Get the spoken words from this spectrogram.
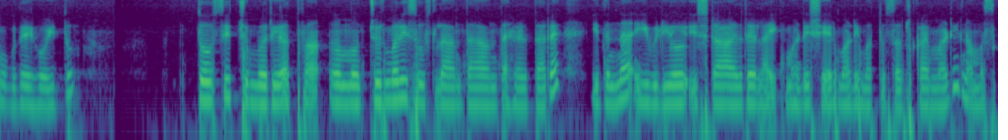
ಮುಗ್ದೇ ಹೋಯಿತು. ತೋಸಿ ಚುಮ್ಮರಿ ಅಥವಾ ಚುರ್ಮರಿ ಸೂಸ್ಲ ಅಂತ ಅಂತ ಹೇಳ್ತಾರೆ. ಇದನ್ನು ಈ ವಿಡಿಯೋ ಇಷ್ಟ ಆದರೆ ಲೈಕ್ ಮಾಡಿ ಶೇರ್ ಮಾಡಿ ಮತ್ತು ಸಬ್ಸ್ಕ್ರೈಬ್ ಮಾಡಿ. ನಮಸ್ಕಾರ.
